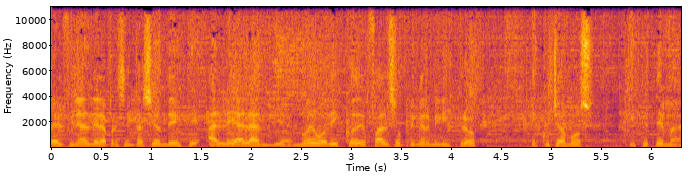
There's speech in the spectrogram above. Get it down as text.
para el final de la presentación de este Alealandia, nuevo disco de falso primer ministro, escuchamos este tema,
